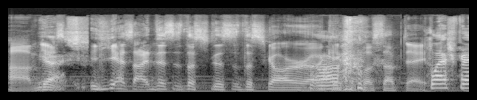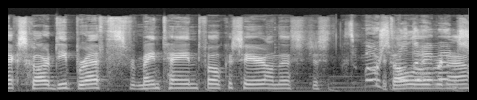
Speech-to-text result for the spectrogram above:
Um, yes, yes. I, this is the this is the scar uh, Uh, cave close update. Flashback, scar, deep breaths, maintained focus here on this. Just It's it's emotional all over now.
